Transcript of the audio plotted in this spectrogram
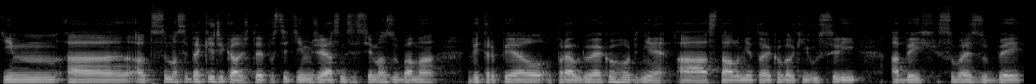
tím, a, ale to jsem asi taky říkal, že to je prostě tím, že já jsem si s těma zubama vytrpěl opravdu jako hodně a stálo mě to jako velký úsilí, abych svoje zuby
